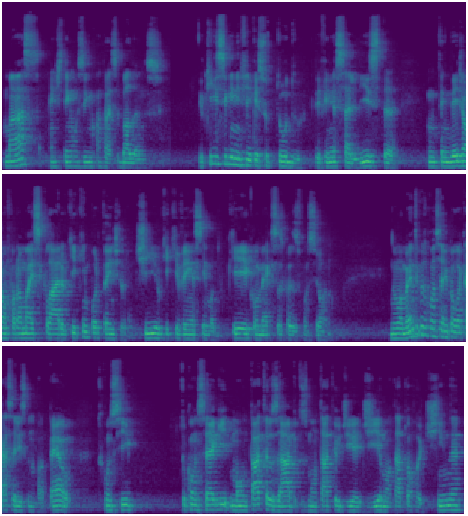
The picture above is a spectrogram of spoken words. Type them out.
Mas a gente tem que conseguir encontrar esse balanço. E o que significa isso tudo? Definir essa lista, entender de uma forma mais clara o que é importante para ti, o que vem acima do que, como é que essas coisas funcionam. No momento que tu consegue colocar essa lista no papel, tu, consiga, tu consegue montar teus hábitos, montar teu dia a dia, montar tua rotina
